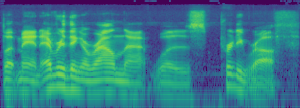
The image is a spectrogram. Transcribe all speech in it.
But man, everything around that was pretty rough.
